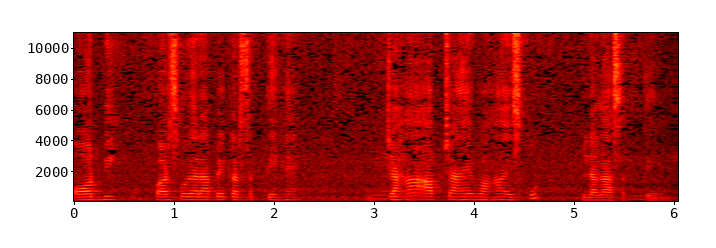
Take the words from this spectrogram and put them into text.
और भी पर्स वगैरह पे कर सकते हैं। जहाँ आप चाहें, वहाँ इसको लगा सकते हैं।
